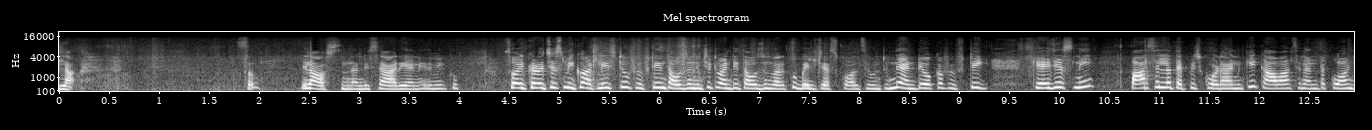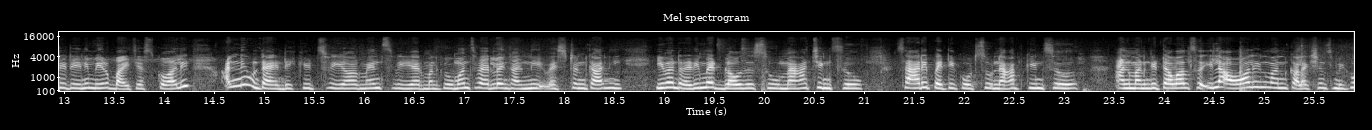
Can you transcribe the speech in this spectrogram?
ఇలా. సో ఇలా వస్తుందండి శారీ అనేది మీకు. సో ఇక్కడ వచ్చేసి మీకు అట్లీస్ట్ ఫిఫ్టీన్ థౌజండ్ నుంచి ట్వంటీ థౌజండ్ వరకు బిల్ చేసుకోవాల్సి ఉంటుంది. అంటే ఒక ఫిఫ్టీ కేజెస్ని పార్సెల్లో తెప్పించుకోవడానికి కావాల్సినంత క్వాంటిటీని మీరు బై చేసుకోవాలి. అన్నీ ఉంటాయండి. కిడ్స్ వియర్ మెన్స్ వియర్ మనకి ఉమెన్స్ వేర్లో ఇంకా అన్ని వెస్ట్రన్ కానీ even readymade blouses matchings sari petticoats napkins and మనకి టవల్స్ ఇలా ఆల్ ఇన్ వన్ కలెక్షన్స్ మీకు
